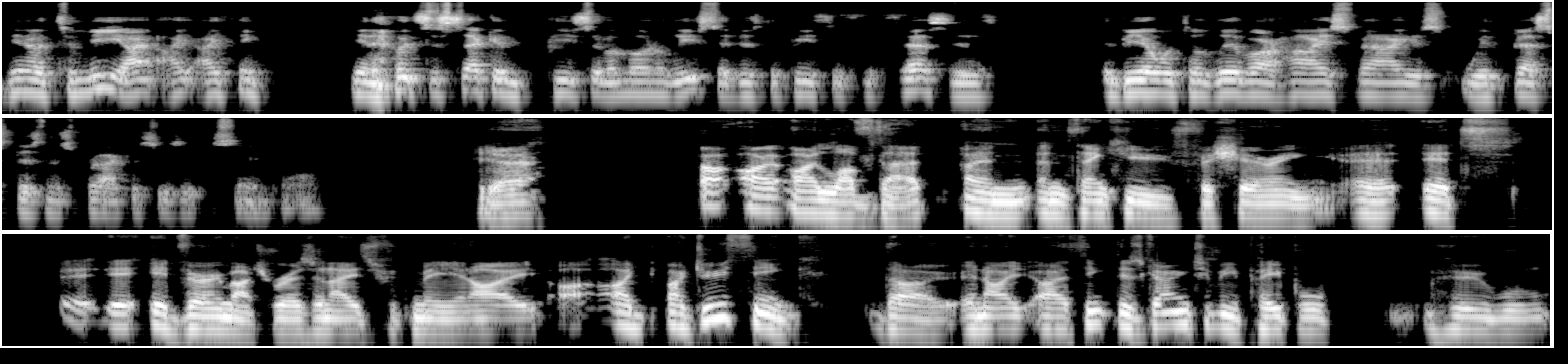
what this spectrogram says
you know, to me, I, I, I think, you know, it's the second piece of a Mona Lisa, just a piece of success is to be able to live our highest values with best business practices at the same time. Yeah. I, I love that, and and thank you for sharing. It, it's it, it, very much resonates with me, and I, I I do think though, and I I think there's going to be people who will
